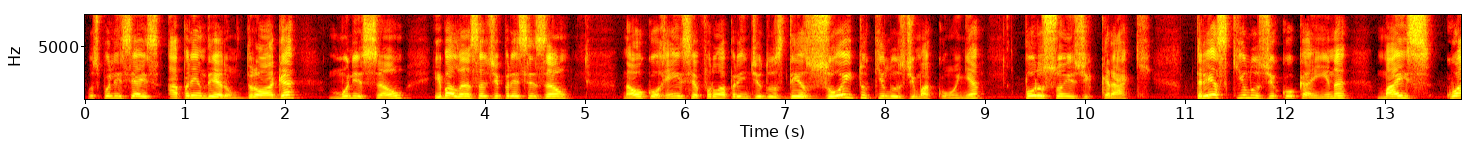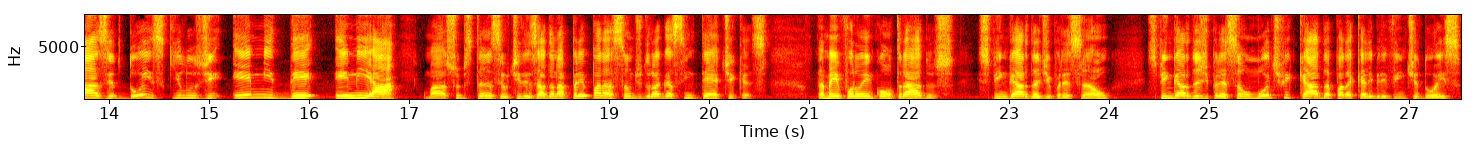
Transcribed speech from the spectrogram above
os policiais apreenderam droga, munição e balanças de precisão. Na ocorrência foram apreendidos 18 quilos de maconha, porções de crack, 3 quilos de cocaína, mais quase 2 quilos de MDMA, uma substância utilizada na preparação de drogas sintéticas. Também foram encontrados espingarda de pressão, espingarda de pressão modificada para calibre 22,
